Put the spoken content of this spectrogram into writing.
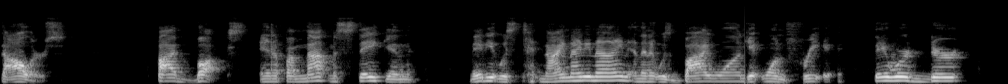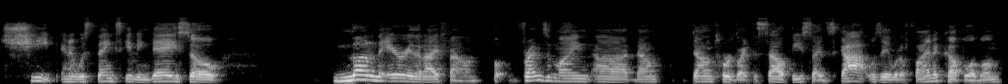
dollars, five bucks, and if I'm not mistaken maybe it was nine ninety nine, and then it was buy one get one free. They were dirt cheap, and it was Thanksgiving Day, so none in the area that I found. But friends of mine uh, down down towards like the southeast side, Scott was able to find a couple of them.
